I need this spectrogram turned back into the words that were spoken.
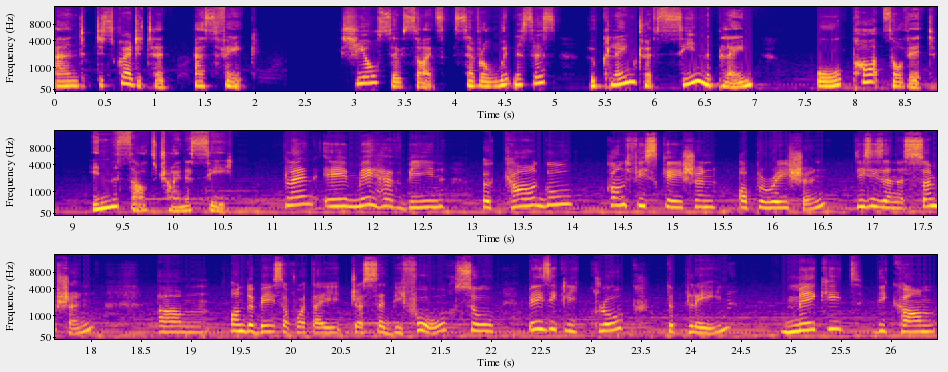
and discredited as fake. She also cites several witnesses who claim to have seen the plane or parts of it in the South China Sea. Plan A may have been a cargo confiscation operation. This is an assumption um, on the base of what I just said before. So basically, cloak the plane, make it become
